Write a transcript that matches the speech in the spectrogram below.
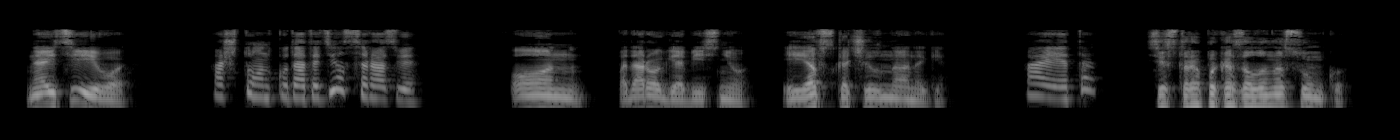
найти его. А что, он куда-то делся разве? Он... По дороге объясню. И я вскочил на ноги. А это? Сестра показала на сумку.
